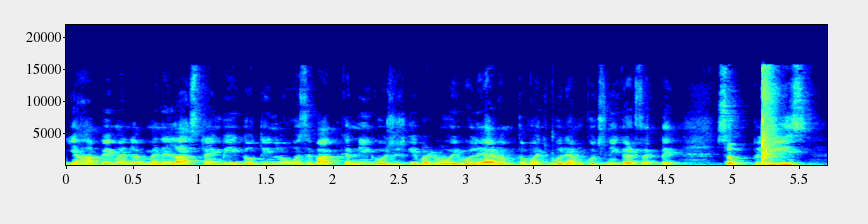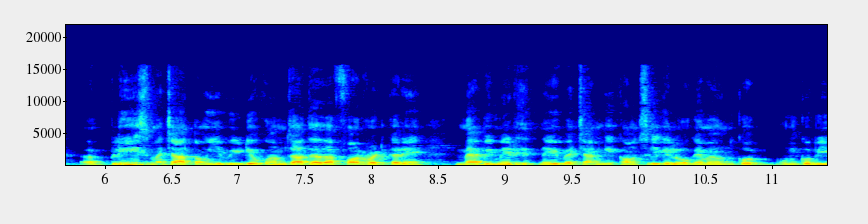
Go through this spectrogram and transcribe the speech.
यहाँ पे मतलब मैंने लास्ट टाइम भी दो तीन लोगों से बात करने की कोशिश की बट वही बोले यार हम तो मजबूर हैं हम कुछ नहीं कर सकते। सो प्लीज़ प्लीज़ मैं चाहता हूँ ये वीडियो को हम ज़्यादा से ज़्यादा फॉरवर्ड करें। मैं भी, मेरे जितने भी पहचान के काउंसिल के लोग हैं, मैं उनको उनको भी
